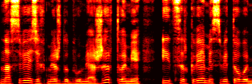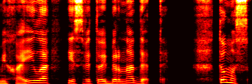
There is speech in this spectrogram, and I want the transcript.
на связях между двумя жертвами и церквями святого Михаила и святой Бернадетты. «Томас,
